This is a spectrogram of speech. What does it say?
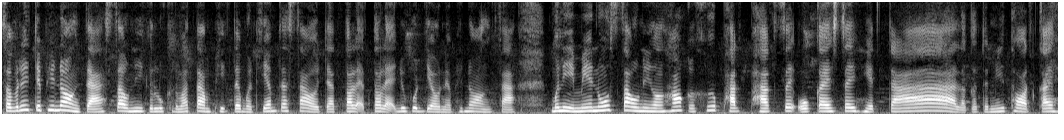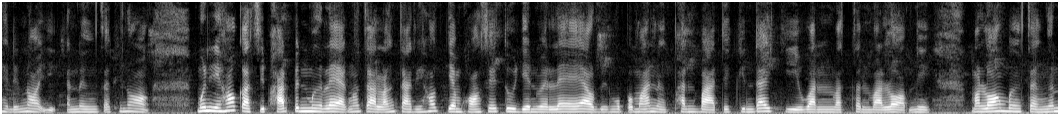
สวัสดีจ้าพี่น้องจ้าเช้านี้ก็ลุกขึ้นมาตำพริกแต่เหมือนเทียมแต่เช้าจ้าตอแหละตอแหละอยู่คนเดียวเนี่ยพี่น้องจ้ามื้อนี้เมนูเช้านี้ของเฮาก็คือผัดผักใส่อกไก่ใส่เห็ดจ้า แล้วก็จะมีทอดไก่ให้เล็กน้อยอีกอันหนึงจ้าพี่น้องมื้อนี้เฮาก็สิผัดเป็นมื้อแรกเนาะจ้าหลังจากที่เฮาเตรียมของใส่ตู้เย็นไว้แล้วด้วยงบประมาณ 1,000 บาทจะกินได้กี่วันวัดสันวารอบนี้มาลองเบิ่งจ้าเงิน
